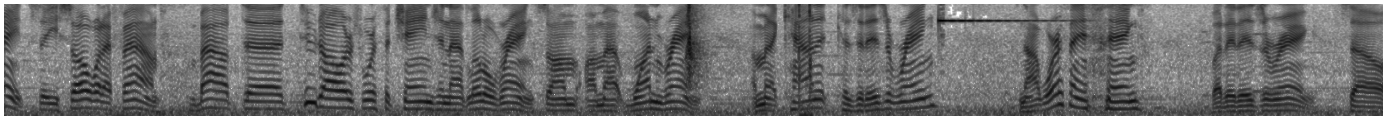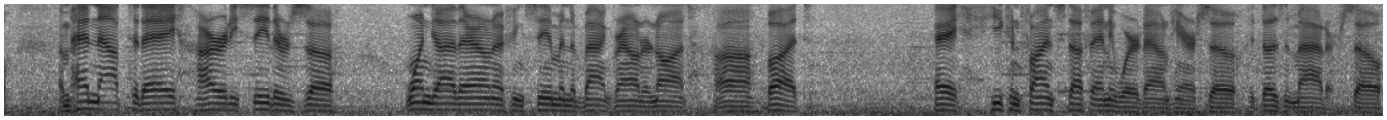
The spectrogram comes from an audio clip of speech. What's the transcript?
Right, so you saw what I found. About uh, two dollars worth of change in that little ring. So I'm, I'm at one ring. I'm gonna count it because it is a ring. It's not worth anything but it is a ring. So I'm heading out today. I already see there's uh, one guy there. I don't know if you can see him in the background or not. Uh, but hey you can find stuff anywhere down here so it doesn't matter. So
